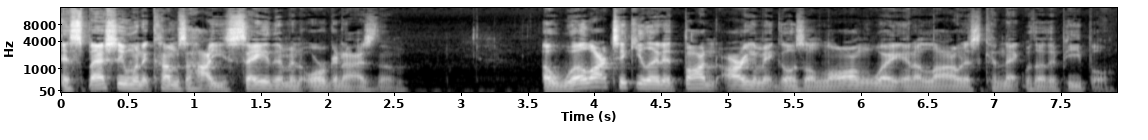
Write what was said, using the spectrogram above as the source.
especially when it comes to how you say them and organize them. A well articulated thought and argument goes a long way in allowing us to connect with other people.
